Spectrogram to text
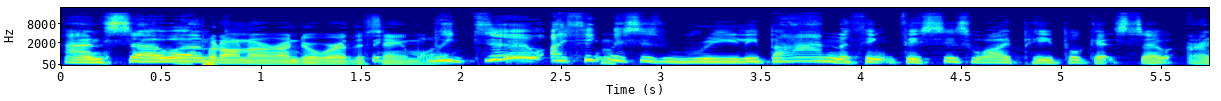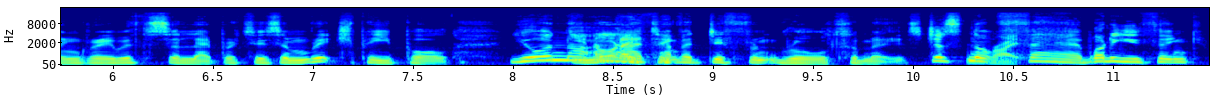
and so um, Put on our underwear the same way. we do. I think this is really bad, and I think this is why people get so angry with celebrities and rich people. You're not know allowed to have a different rule to me. It's just not Right. fair. What do you think?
